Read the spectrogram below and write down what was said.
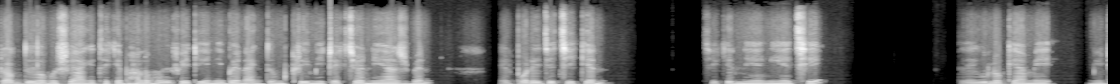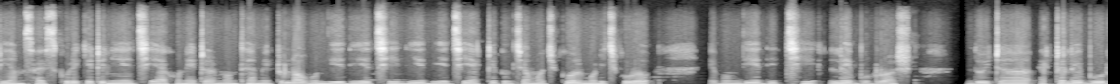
টক দই অবশ্যই আগে থেকে ভালোভাবে ফেটিয়ে নেবেন, একদম ক্রিমি টেক্সচার নিয়ে আসবেন। এরপরে যে চিকেন চিকেন নিয়ে নিয়েছি। তো এগুলোকে আমি মিডিয়াম সাইজ করে কেটে নিয়েছি। এখন এটার মধ্যে আমি একটু লবণ দিয়ে দিয়েছি। দিয়ে দিয়েছি এক টেবিল চামচ গোলমরিচ গুঁড়ো এবং দিয়ে দিচ্ছি লেবুর রস। দুইটা, একটা লেবুর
